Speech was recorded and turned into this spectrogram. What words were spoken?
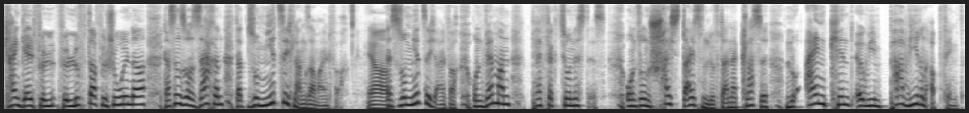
kein Geld für, für Lüfter, für Schulen da. Das sind so Sachen, das summiert sich langsam einfach. Ja. Es summiert sich einfach. Und wenn man Perfektionist ist und so ein scheiß Dyson-Lüfter in der Klasse nur ein Kind irgendwie ein paar Viren abfängt,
